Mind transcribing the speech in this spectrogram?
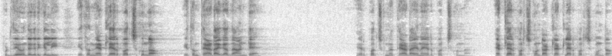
ఇప్పుడు దేవుని దగ్గరికి వెళ్ళి ఇతన్ని ఎట్లా ఏర్పరచుకున్నావు? ఇతను తేడా కదా? అంటే ఏర్పరచుకున్నా తేడా అయినా ఏర్పరచుకున్నా. ఎట్లా ఏర్పరచుకుంటావు? అట్లా ఎట్లా ఏర్పరచుకుంటావు?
